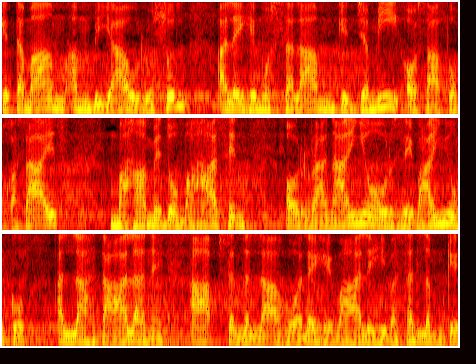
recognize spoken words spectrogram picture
کہ تمام انبیاء و رسول علیہ السلام کے جمی اوصاف و خصائص، محامد و محاسن اور رانائیوں اور زیبائیوں کو اللہ تعالی نے آپ صلی اللہ علیہ وآلہ وسلم کے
